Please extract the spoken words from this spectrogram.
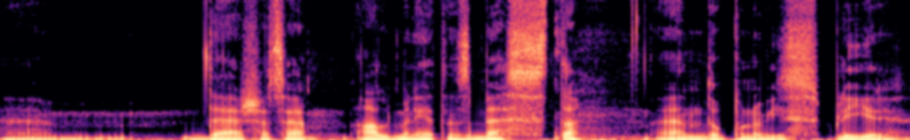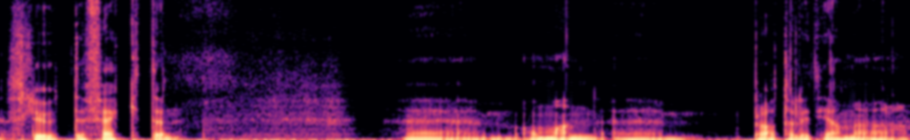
eh, ehm, där så att säga, allmänhetens bästa ändå på något vis blir sluteffekten. Eh, om man eh, pratar lite grann med varandra.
